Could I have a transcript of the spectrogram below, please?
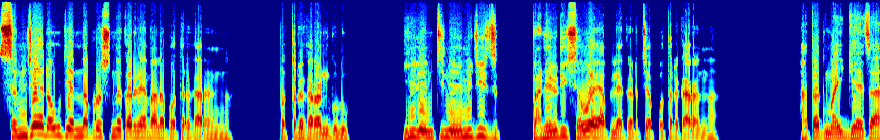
संजय राऊत यांना प्रश्न करण्यात आला पत्रकारांना पत्रकारांकडून. ही त्यांची नेहमीचीच घाणेरडी सवय आहे आपल्याकडच्या पत्रकारांना. हातात माईक घ्यायचा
